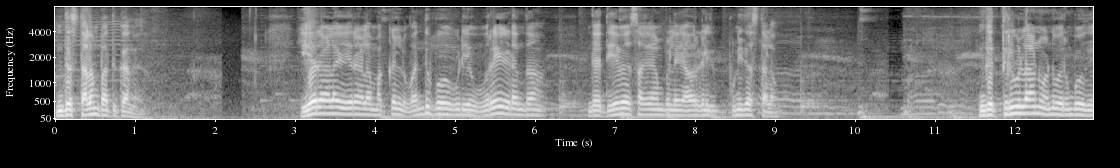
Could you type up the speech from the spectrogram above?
இந்த ஸ்தலம் பார்த்துக்காங்க. ஏராள ஏராள மக்கள் வந்து போகக்கூடிய ஒரே இடம்தான் இந்த தேவசகாம்பிள்ளை அவர்களின் புனித ஸ்தலம். இங்கே திருவிழான்னு ஒன்று வரும்போது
